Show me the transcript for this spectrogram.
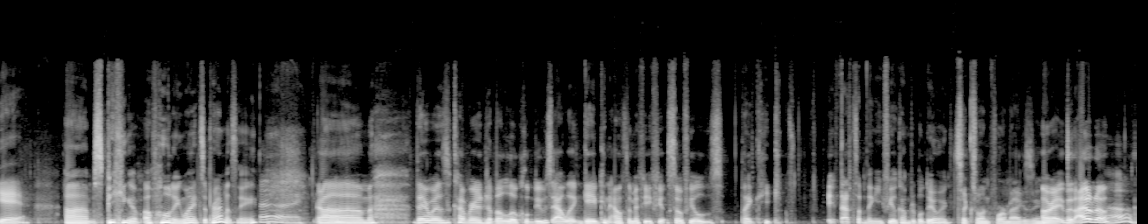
Yeah. Um, speaking of upholding white supremacy, Hey. um, there was coverage of a local news outlet. Gabe can out them if he feel, so feels like he, c- if that's something you feel comfortable doing. 614 magazine. All right, then I don't know. Oh.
